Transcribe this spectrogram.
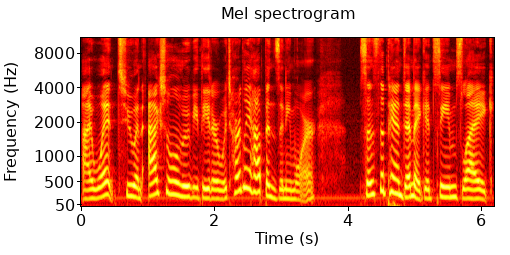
I went to an actual movie theater, which hardly happens anymore. since the pandemic, it seems like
